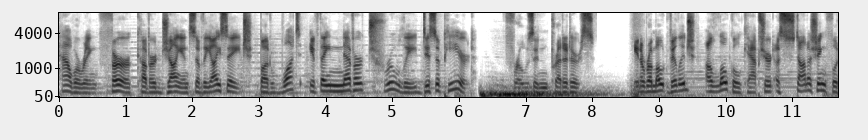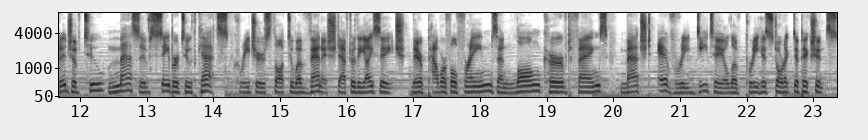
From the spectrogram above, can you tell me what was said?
towering, fur covered giants of the Ice Age. But what if they never truly disappeared? Frozen predators. In a remote village, a local captured astonishing footage of two massive saber-toothed cats, creatures thought to have vanished after the Ice Age. Their powerful frames and long, curved fangs matched every detail of prehistoric depictions.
